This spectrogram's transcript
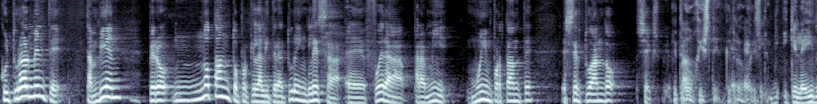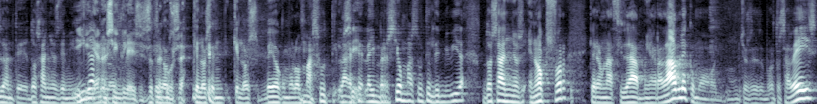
Culturalmente, también, pero no tanto porque la literatura inglesa eh, fuera para mí muy importante, exceptuando Shakespeare. Que tradujiste, que eh, tradujiste. Eh, y que leí durante dos años de mi vida. Y que ya no es inglés, es otra cosa. Que los, que los veo como los más útil, la, la, inversión más útil de mi vida. Dos años en Oxford, que era una ciudad muy agradable, como muchos de vosotros sabéis,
